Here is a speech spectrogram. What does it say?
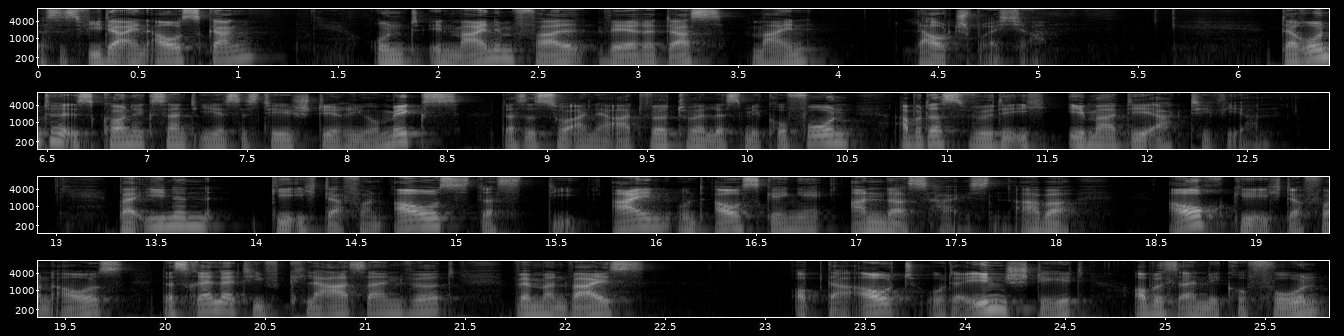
Das ist wieder ein Ausgang und in meinem Fall wäre das mein Lautsprecher. Darunter ist Conexant ISST Stereo Mix, das ist so eine Art virtuelles Mikrofon, aber das würde ich immer deaktivieren. Bei Ihnen gehe ich davon aus, dass die Ein- und Ausgänge anders heißen, aber auch gehe ich davon aus, dass relativ klar sein wird, wenn man weiß, ob da Out oder In steht, ob es ein Mikrofon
